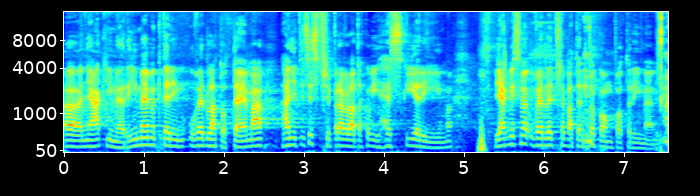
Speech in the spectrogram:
eh, nějakým rýmem, kterým uvedla to téma. Hani, ty jsi připravila takový hezký rým. Jak bychom uvedli třeba tento kompot rýmem? Uh,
